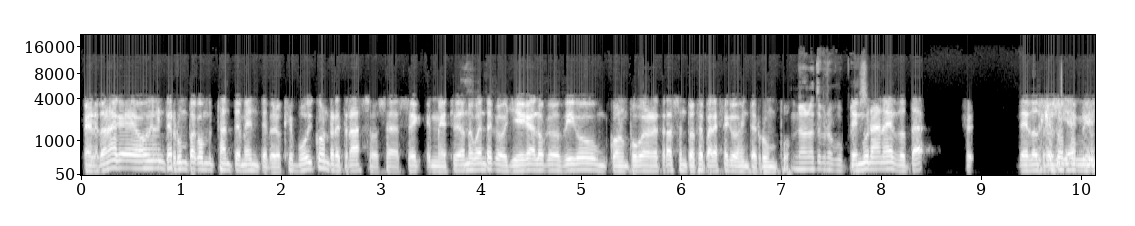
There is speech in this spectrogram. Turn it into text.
perdona que os interrumpa constantemente, pero es que voy con retraso. O sea, sé- me estoy dando cuenta que os llega lo que os digo con un poco de retraso, entonces parece que os interrumpo. No, no te preocupes. Tengo una anécdota del otro día que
